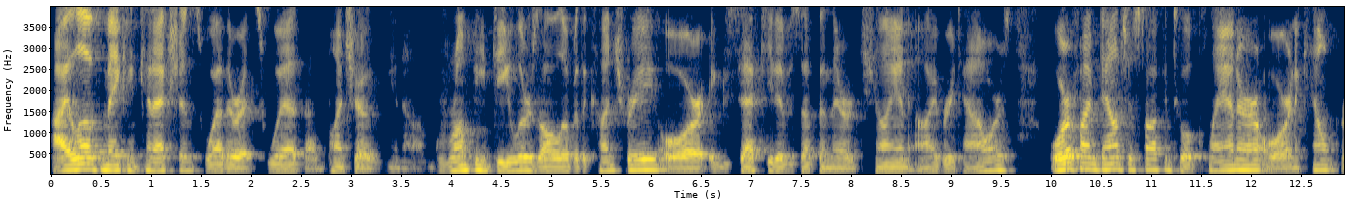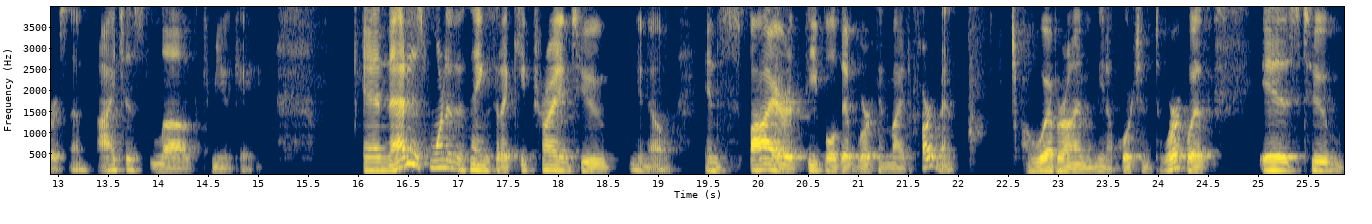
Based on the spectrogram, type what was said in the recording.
I love making connections, whether it's with a bunch of, you know, grumpy dealers all over the country or executives up in their giant ivory towers, or if I'm down just talking to a planner or an account person. I just love communicating. And that is one of the things that I keep trying to, you know, inspire people that work in my department, whoever I'm, you know, fortunate to work with, is to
